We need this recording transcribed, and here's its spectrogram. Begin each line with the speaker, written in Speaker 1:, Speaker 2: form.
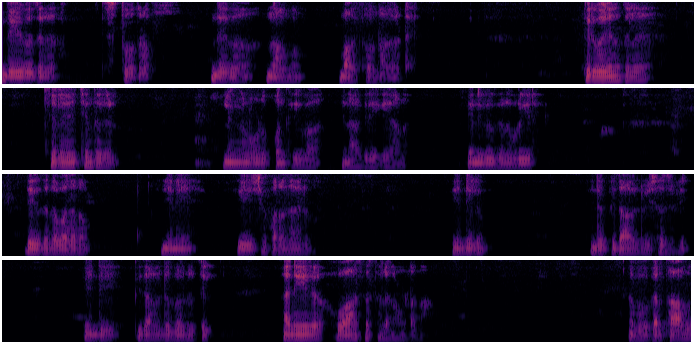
Speaker 1: ദൈവത്തിന് സ്തോത്രം. ദൈവനാമം മഹത്വമുണ്ടാകട്ടെ. തിരുവചനത്തിലെ ചില ചിന്തകൾ നിങ്ങളോട് പങ്കുവാൻ ഞാൻ ആഗ്രഹിക്കുകയാണ്. എന്നെ കേൾക്കുന്ന പ്രിയരെ ദൈവത്തിന്റെ വചനം ഇങ്ങനെ യേശു പറഞ്ഞാലും എന്നിലും എന്റെ പിതാവിൽ വിശ്വസിപ്പിൻ. എന്റെ പിതാവിന്റെ ഭവനത്തിൽ അനേക വാസസ്ഥലങ്ങളുണ്ടെന്നാണ്. അപ്പോൾ കർത്താവ്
